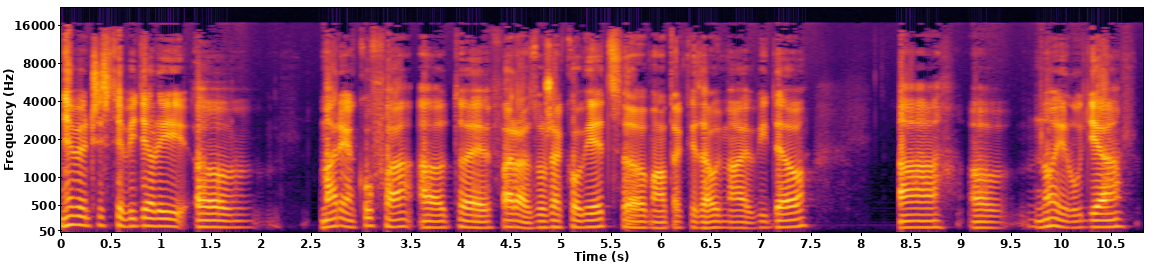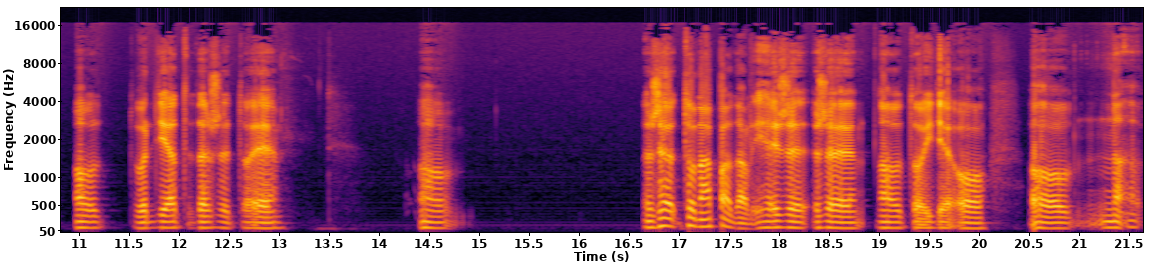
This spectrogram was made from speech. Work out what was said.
Neviem, či ste videli uh, Marian Kufa, to je Fara Zožakoviec, uh, mal také zaujímavé video a uh, mnohí ľudia tvrdia teda, že to je že to napadali, hej, že, že to ide o, uh, na,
